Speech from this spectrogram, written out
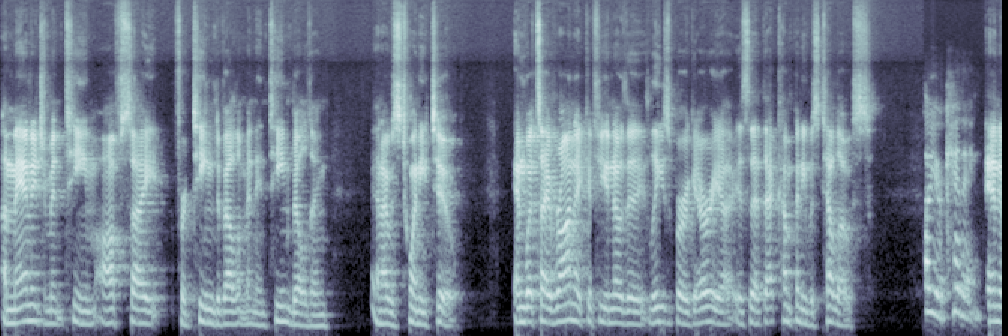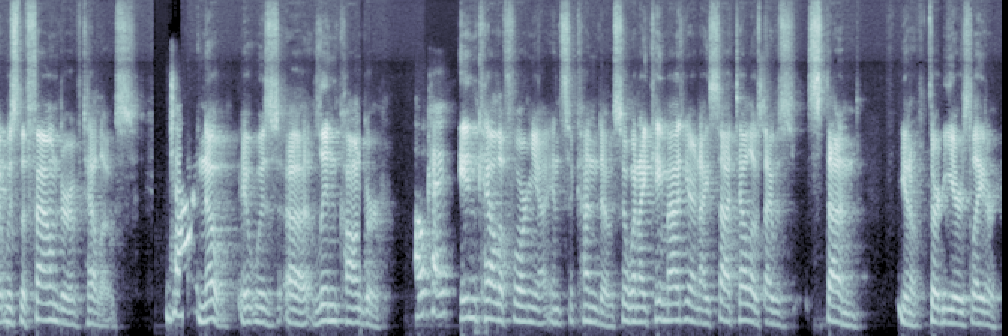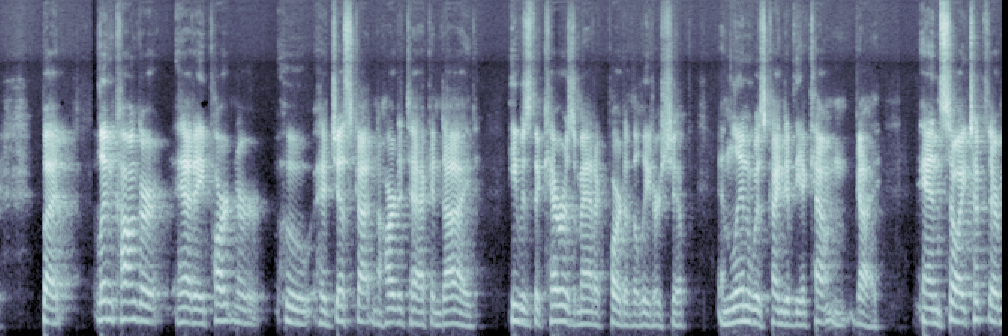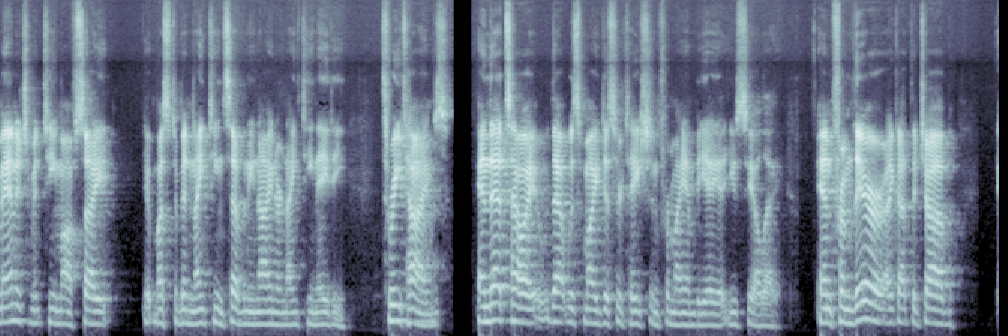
a management team offsite for team development and team building, and I was 22. And what's ironic, if you know the Leesburg area, is that that company was Telos. Oh, you're kidding. And it was the founder of Telos. John? No, it was uh, Lynn Conger. Okay. In California, in Segundo. So when I came out here and I saw Telos, I was stunned, you know, 30 years later. But Lynn Conger had a partner who had just gotten a heart attack and died. He was the charismatic part of the leadership, and Lynn was kind of the accountant guy. And so I took their management team off site. It must have been 1979 or 1980, three mm-hmm. times. And that's how I, that was my dissertation for my MBA at UCLA. And from there, I got the job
